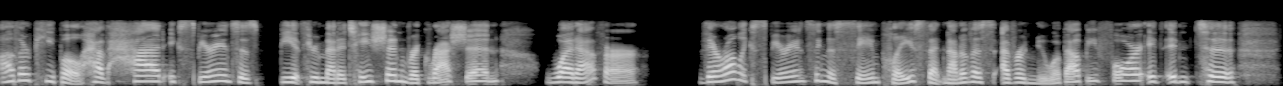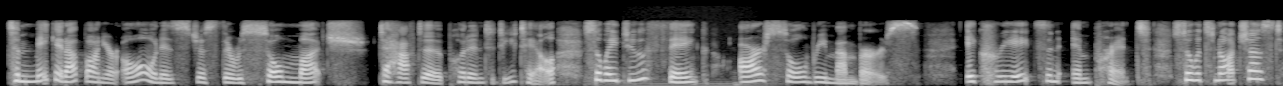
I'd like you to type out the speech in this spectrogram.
other people have had experiences, be it through meditation, regression, whatever? They're all experiencing the same place that none of us ever knew about before. It, it to to make it up on your own is just there was so much to have to put into detail. So I do think our soul remembers. It creates an imprint. So it's not just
